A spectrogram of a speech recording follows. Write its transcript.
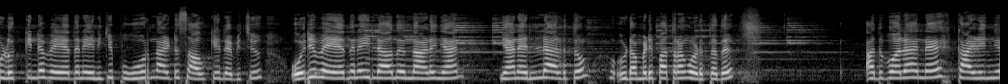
ഉളുക്കിന്റെ വേദന എനിക്ക് പൂർണമായിട്ട് സൗഖ്യം ലഭിച്ചു. ഒരു വേദന ഇല്ലാതെ നിന്നാണ് ഞാൻ ഞാൻ എല്ലായിടത്തും ഉടമ്പടി പത്രം കൊടുത്തത്. അതുപോലെ തന്നെ കഴിഞ്ഞ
